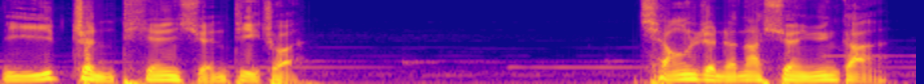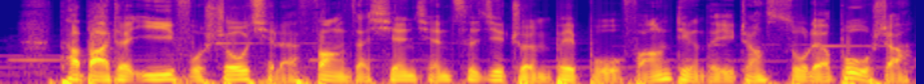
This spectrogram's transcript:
一阵天旋地转。强忍着那眩晕感，他把这衣服收起来，放在先前自己准备补房顶的一张塑料布上。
